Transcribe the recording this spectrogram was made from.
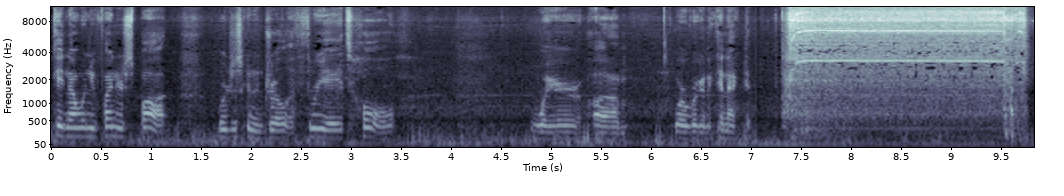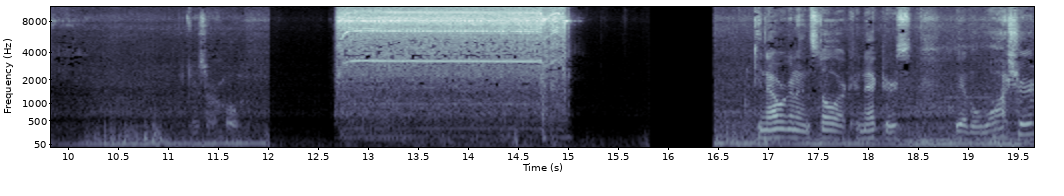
Okay, now when you find your spot, we're just going to drill a 3 8 hole where, um, where we're going to connect it. There's our hole. Okay, now we're going to install our connectors. We have a washer,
